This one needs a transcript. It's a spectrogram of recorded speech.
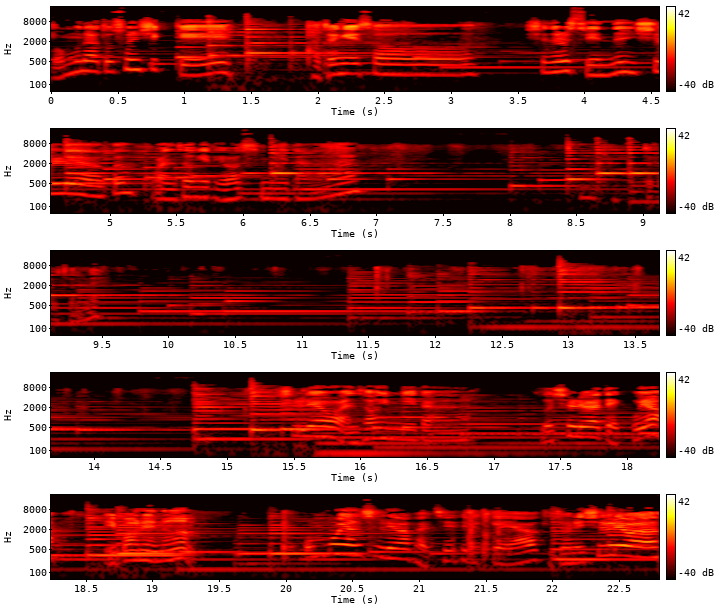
너무나도 손쉽게 가정에서 신을 수 있는 실내화가 완성이 되었습니다. 떨어졌네. 실내화 완성입니다. 이거 실내화 됐고요. 이번에는 꽃 모양 실내화 같이 해드릴게요. 기존의 실내화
